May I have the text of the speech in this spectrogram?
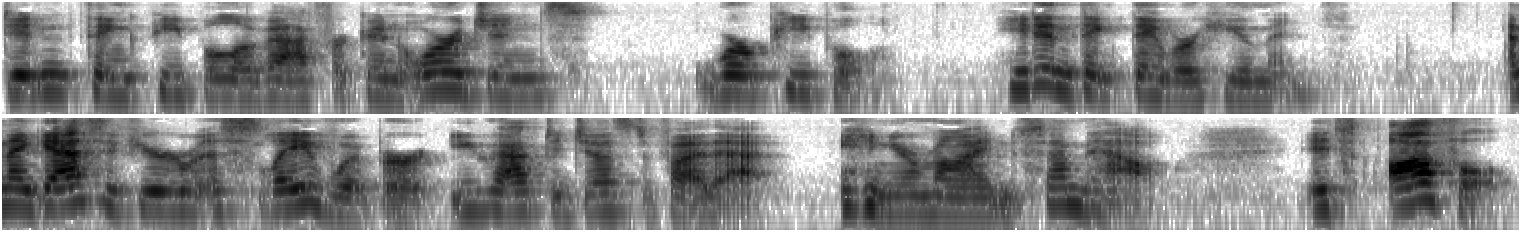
didn't think people of African origins were people. He didn't think they were humans. And I guess if you're a slave whipper, you have to justify that in your mind somehow. It's awful.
